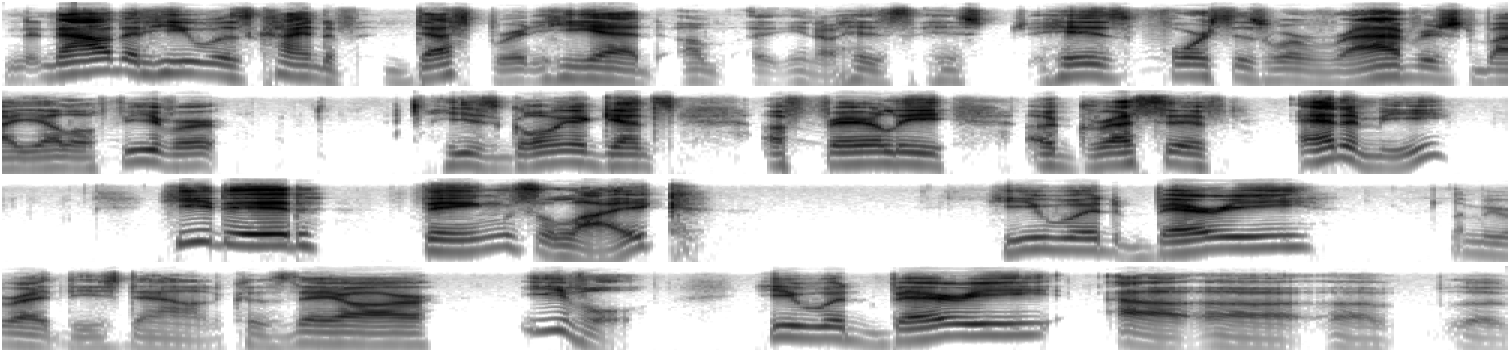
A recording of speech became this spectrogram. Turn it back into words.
Now that he was kind of desperate, he had, uh, you know, his his his forces were ravaged by yellow fever. He's going against a fairly aggressive enemy, he did things like he would bury, let me write these down because they are evil. He would bury uh, uh, uh, uh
